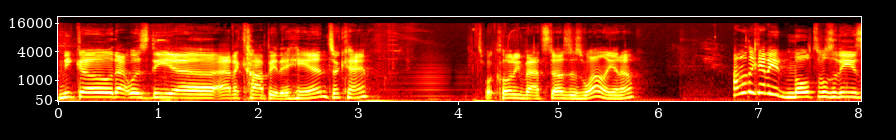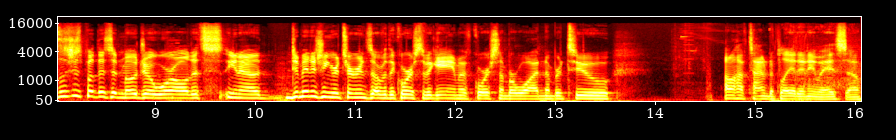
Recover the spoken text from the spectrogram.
Nico, that was the uh, add a copy to hands. Okay. That's what cloning vats does as well, you know? I don't think I need multiples of these. Let's just put this in Mojo World. It's, you know, diminishing returns over the course of a game, of course, number one. Number two, I don't have time to play it anyway, so.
